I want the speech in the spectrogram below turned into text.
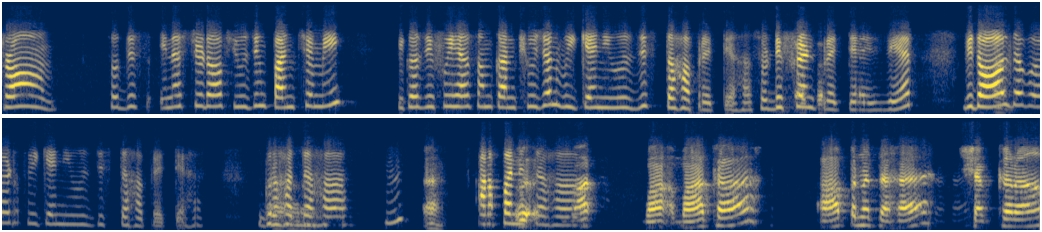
from so this instead of using panchami because if we have some confusion we can use this tah pratyah so different pratyah is there with all the words we can use this tah pratyah gruhatah आपनतः माता आपनतः शर्करां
